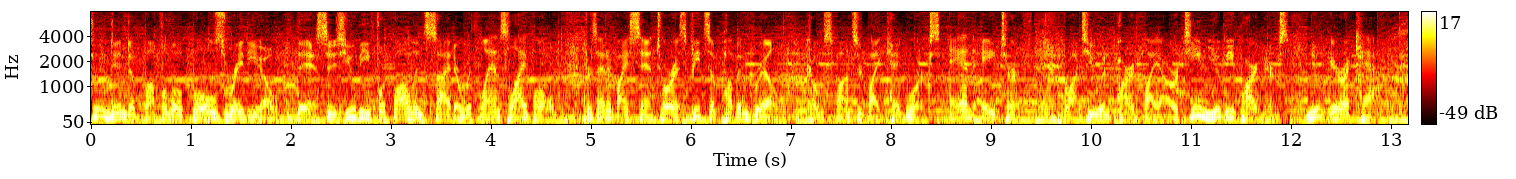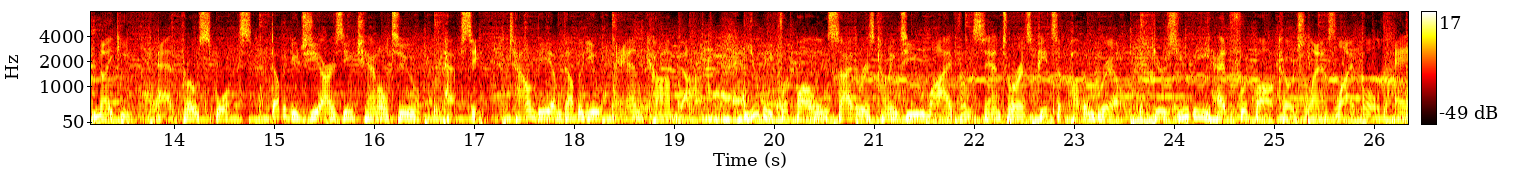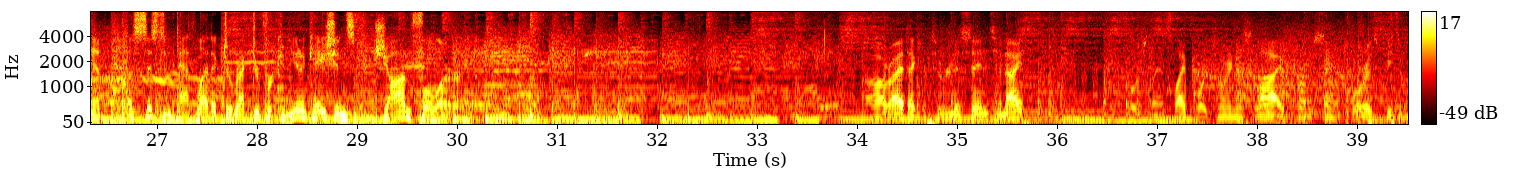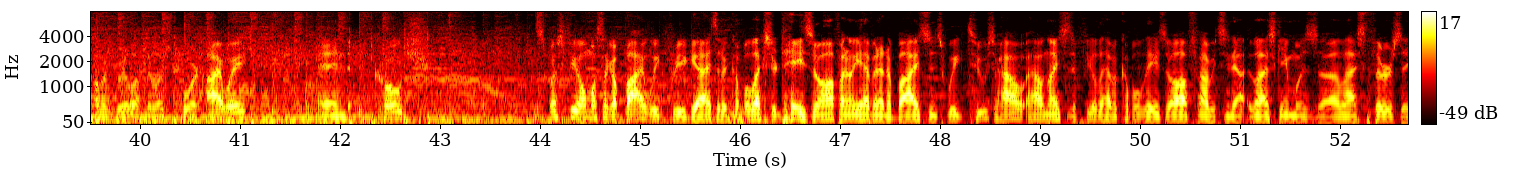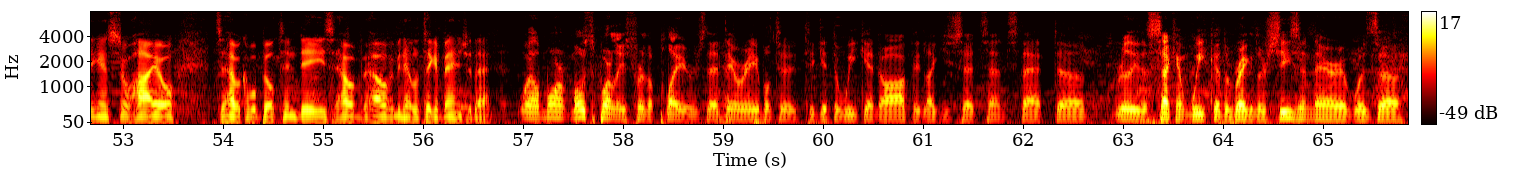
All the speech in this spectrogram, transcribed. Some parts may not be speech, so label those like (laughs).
tuned into Buffalo Bulls Radio. This is UB Football Insider with Lance Leipold, presented by Santora's Pizza Pub and Grill, co-sponsored by Kegworks and A-Turf, brought to you in part by our Team UB partners, New Era Cap, Nike, AdPro Sports, WGRZ Channel 2, Pepsi, Town BMW, and ComDoc. UB Football Insider is coming to you live from Santora's Pizza Pub and Grill. Here's UB head football coach Lance Leipold and Assistant Athletic Director for Communications, John Fuller. All right, thanks for tuning us in tonight. Coach Lance Leipold joining us live from Santora's Pizza Pub and Grill on Millersport Highway. And Coach, this must feel almost like a bye week for you guys. Had a couple (laughs) extra days off. I know you haven't had a bye since week two. So how, how nice does it feel to have a couple of days off? Obviously, the last game was uh, last Thursday against Ohio. To have a couple built-in days, how, how have you been able to take advantage of that? Well, more most importantly, is for the players that yeah. they were able to, to get the weekend off. It, like you said, since that uh, really the second week of the regular season, there it was. Uh,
